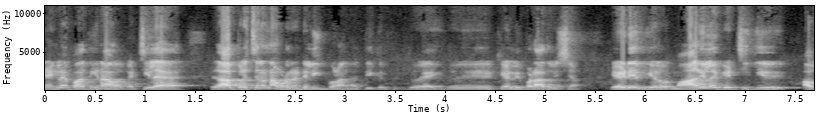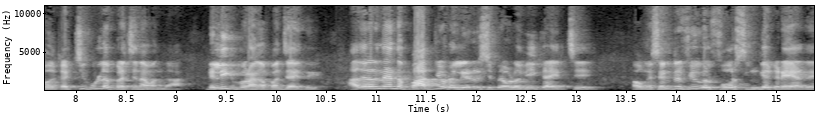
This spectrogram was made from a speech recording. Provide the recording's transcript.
நீங்களே பார்த்தீங்கன்னா அவங்க கட்சியில் ஏதாவது பிரச்சனைனா உடனே டெல்லிக்கு போகிறாங்க தீக்கிறதுக்கு இது இது கேள்விப்படாத விஷயம். ஏடிஎம்கேல ஒரு மாநில கட்சிக்கு அவங்க கட்சிக்குள்ள பிரச்சனை வந்தால் டெல்லிக்கு போகிறாங்க பஞ்சாயத்துக்கு. அதுலேருந்தே அந்த பார்ட்டியோட லீடர்ஷிப் எவ்வளோ வீக் ஆயிடுச்சு அவங்க சென்ட்ரிஃபியூகல் ஃபோர்ஸ் இங்கே கிடையாது.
